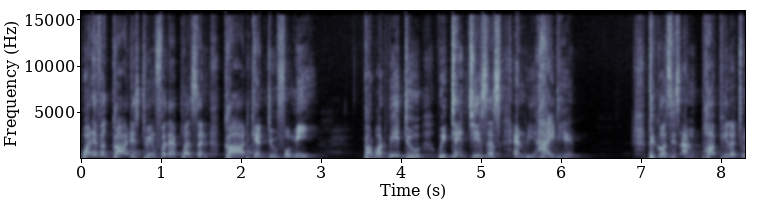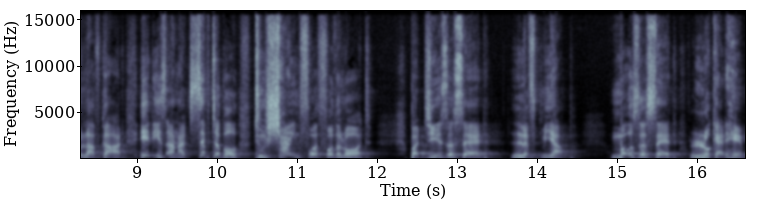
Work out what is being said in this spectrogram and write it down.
whatever God is doing for that person, God can do for me. But what we do, we take Jesus and we hide him. Because it's unpopular to love God. It is unacceptable to shine forth for the Lord. But Jesus said, Lift me up. Moses said, Look at him.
